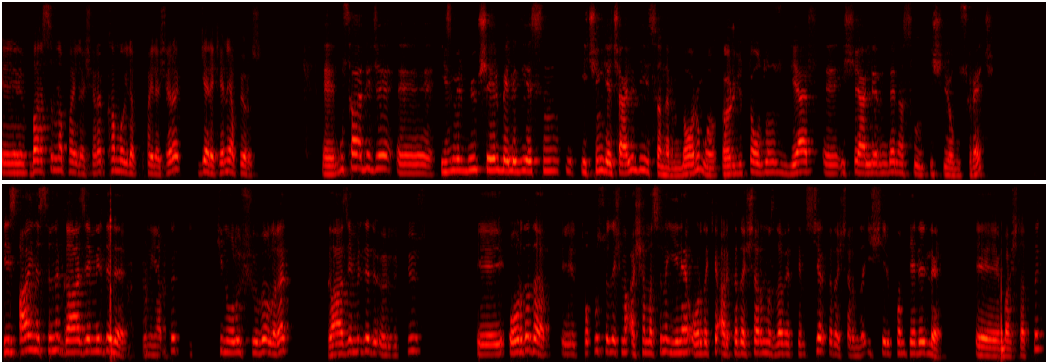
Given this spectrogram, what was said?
e, basınla paylaşarak, kamuoyuyla paylaşarak gerekeni yapıyoruz. E, bu sadece e, İzmir Büyükşehir Belediyesi'nin için geçerli değil sanırım. Doğru mu? Örgütlü olduğunuz diğer e, iş yerlerinde nasıl işliyor bu süreç? Biz aynısını Gaziemir'de de bunu yaptık. Kinolu şube olarak Gaziemir'de de örgütlüyüz. Ee, orada da e, toplu sözleşme aşamasını yine oradaki arkadaşlarımızla ve temsilci arkadaşlarımızla, iş yeri komiteleriyle e, başlattık.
